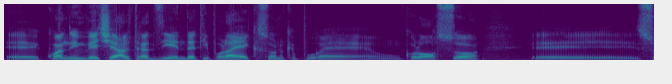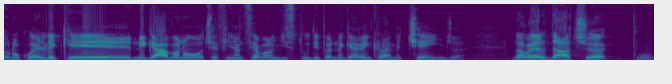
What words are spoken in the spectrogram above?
Eh, quando invece altre aziende tipo la Exxon, che pure è un colosso, eh, sono quelle che negavano, cioè finanziavano gli studi per negare il climate change. La Royal Dutch, pur,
